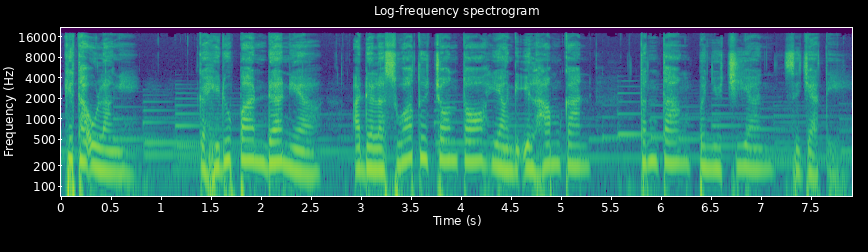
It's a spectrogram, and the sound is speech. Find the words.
Kita ulangi, kehidupan Daniel adalah suatu contoh yang diilhamkan tentang penyucian sejati.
